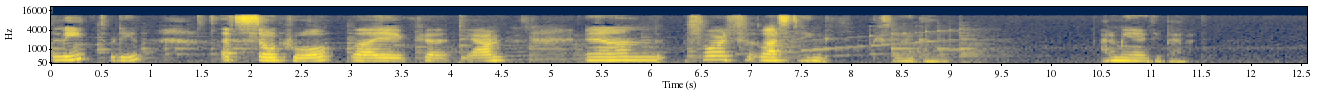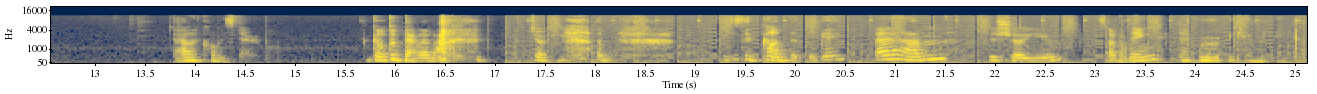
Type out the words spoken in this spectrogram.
and me, 14. That's so cool. Like, uh, yeah. And fourth, last thing before I go. I don't mean anything bad. Telecom is terrible. Go to Telecom. Joking. Just did content, okay? And to show you something that a camera thing.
